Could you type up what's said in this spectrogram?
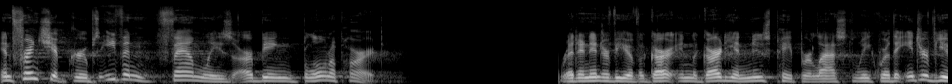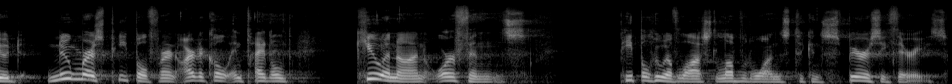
And friendship groups, even families, are being blown apart. Read an interview of a in the Guardian newspaper last week where they interviewed numerous people for an article entitled QAnon Orphans People Who Have Lost Loved Ones to Conspiracy Theories.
